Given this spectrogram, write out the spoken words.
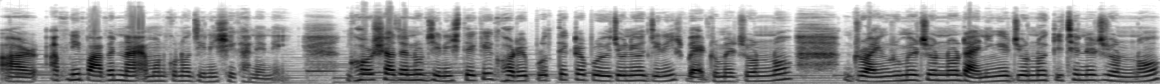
আর আপনি পাবেন না এমন কোনো জিনিস এখানে নেই। ঘর সাজানোর জিনিস থেকে ঘরের প্রত্যেকটা প্রয়োজনীয় জিনিস বেডরুমের জন্য, ড্রয়িং রুমের জন্য, ডাইনিংয়ের জন্য, কিচেনের জন্য,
